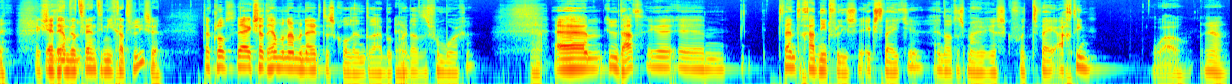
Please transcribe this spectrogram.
ik Jij denkt dat Twente niet gaat verliezen? Dat klopt. Ja, ik zat helemaal naar beneden te scrollen in het draaiboek, maar dat is voor morgen. Ja. Um, inderdaad, um, Twente gaat niet verliezen, x 2 En dat is mijn risk voor 2-18. Wauw, ja.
